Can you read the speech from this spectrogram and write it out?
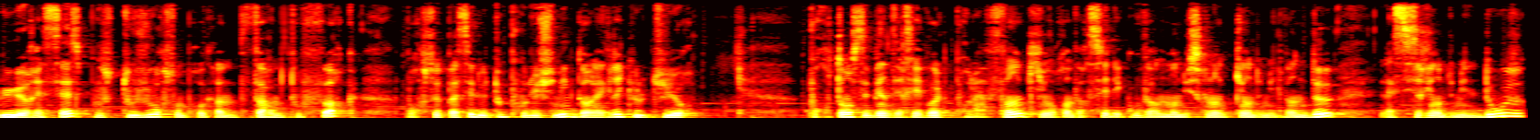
l'URSS pousse toujours son programme Farm to Fork pour se passer de tout produit chimique dans l'agriculture. Pourtant, c'est bien des révoltes pour la faim qui ont renversé les gouvernements du Sri Lanka en 2022, la Syrie en 2012,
